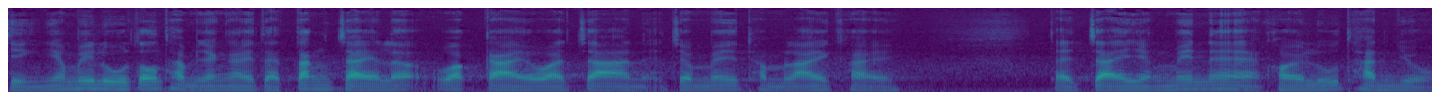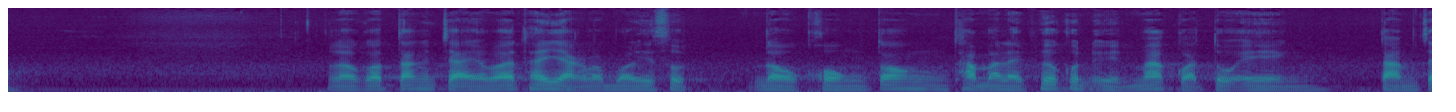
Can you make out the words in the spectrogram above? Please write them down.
จริง ยังไม่รู้ต้องทำยังไง แต่ตั้งใจแล้วว่ากายวาจาเนี่ยจะไม่ทำร้ายใคร แต่ใจยังไม่แน่คอยรู้ทันอยู่ เราก็ตั้งใจว่าถ้าอยากเราบริสุทธิ์เราคงต้องทำอะไรเพื่อคนอื่นมากกว่าตัวเอง ตามใจ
